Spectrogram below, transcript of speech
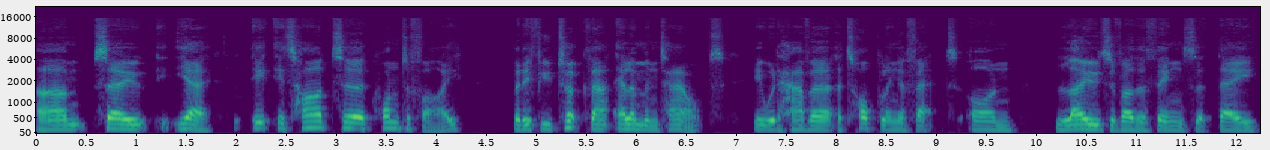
Um, so yeah, it, it's hard to quantify, but if you took that element out, it would have a, a toppling effect on loads of other things that they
